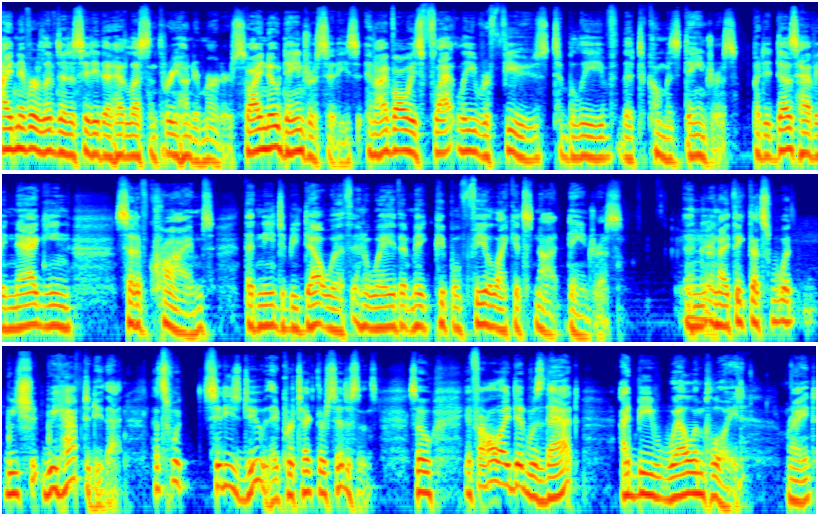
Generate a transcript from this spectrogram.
I'd never lived in a city that had less than 300 murders. So I know dangerous cities, and I've always flatly refused to believe that Tacoma is dangerous. But it does have a nagging set of crimes that need to be dealt with in a way that make people feel like it's not dangerous. And, okay. and I think that's what we should we have to do that. That's what cities do. They protect their citizens. So if all I did was that, I'd be well employed right?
